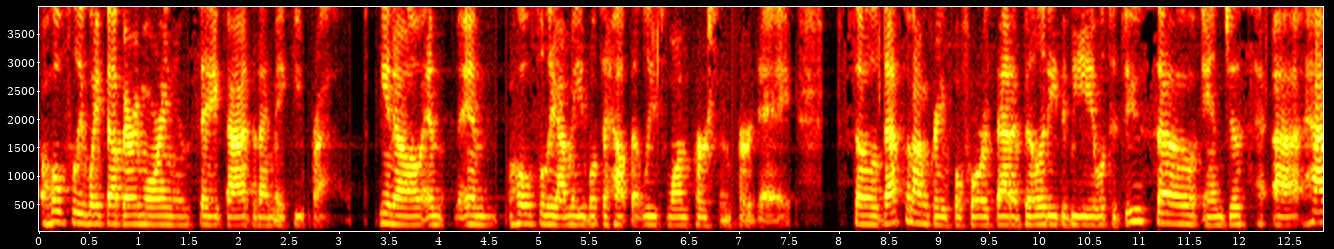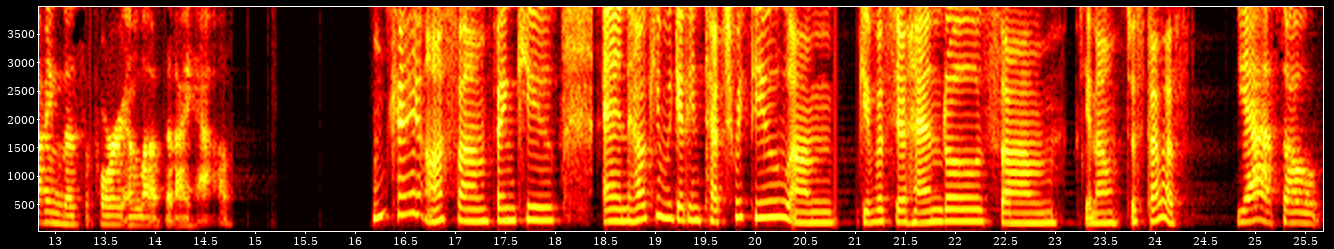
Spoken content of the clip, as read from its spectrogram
hopefully wake up every morning and say, "God, did I make you proud?" You know, and and hopefully I'm able to help at least one person per day. So that's what I'm grateful for is that ability to be able to do so, and just uh, having the support and love that I have. Okay, awesome. Thank you. And how can we get in touch with you? Um, give us your handles. Um, you know, just tell us. Yeah, so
